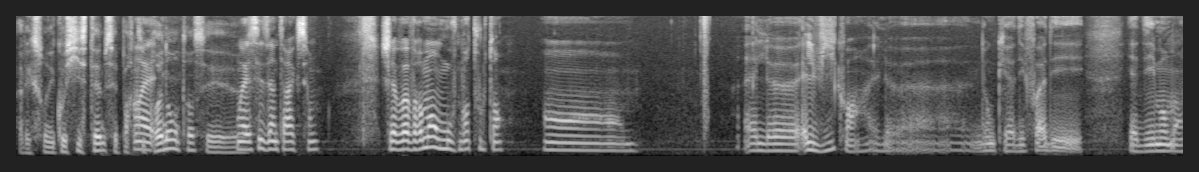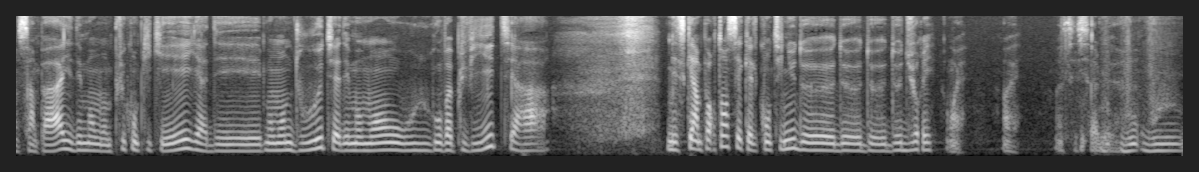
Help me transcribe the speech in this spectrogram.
avec son écosystème, ses parties prenantes. Hein, euh, ouais, ses interactions. Je la vois vraiment en mouvement tout le temps. En... Elle, euh, elle vit, quoi. Elle, euh, donc il y a des fois des, il y a des moments sympas, il y a des moments plus compliqués, il y a des moments de doute, il y a des moments où on va plus vite. Il y a... Mais ce qui est important, c'est qu'elle continue de, de, de, durer. Ouais, ouais. C'est ça. Le... vous,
